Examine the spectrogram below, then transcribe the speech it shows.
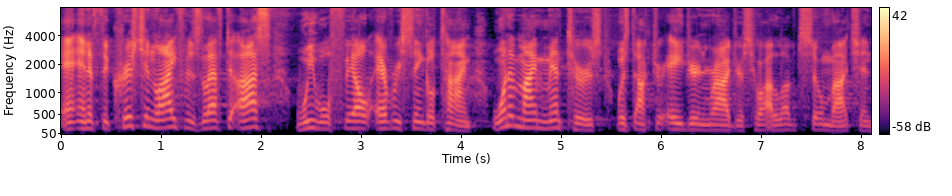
And if the Christian life is left to us, we will fail every single time. One of my mentors was Dr. Adrian Rogers, who I loved so much, and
